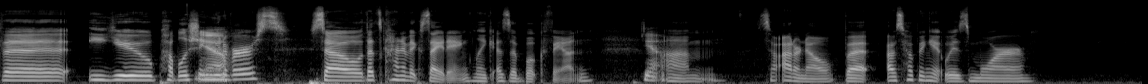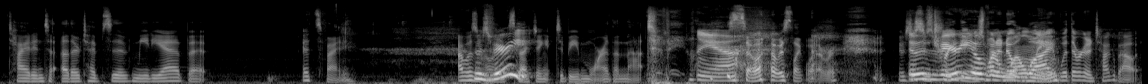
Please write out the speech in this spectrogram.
the eu publishing Yeah. universe so that's kind of exciting like as a book fan Yeah. um so i don't know but i was hoping it was more tied into other types of media but it's fine i wasn't was really very- expecting it to be more than that to be. Yeah. so i was like whatever it was It just was very i just want to know why what they were going to talk about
